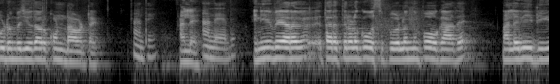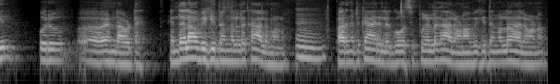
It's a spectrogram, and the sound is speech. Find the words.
കുടുംബജീവിതം അവർക്ക് ഉണ്ടാവട്ടെ. അല്ലേ? ഇനി വേറെ തരത്തിലുള്ള ഗോസിപ്പുകളൊന്നും പോകാതെ നല്ല രീതിയിൽ ഒരു ഉണ്ടാവട്ടെ. എന്തായാലും അവിഹിതങ്ങളുടെ കാലമാണ്. പറഞ്ഞിട്ട് കാര്യമില്ല. ഗോസിപ്പുകളുടെ കാലമാണ് അവിഹിതങ്ങളുടെ കാലമാണ്.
